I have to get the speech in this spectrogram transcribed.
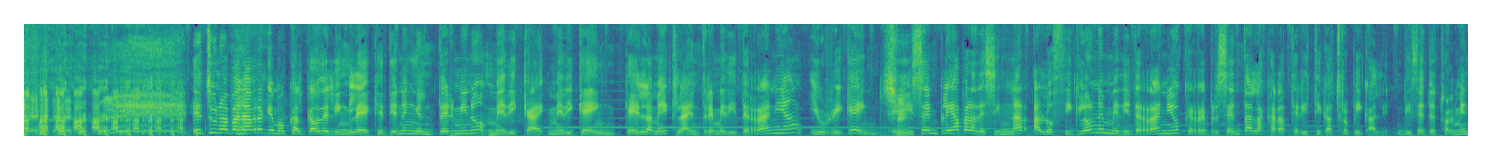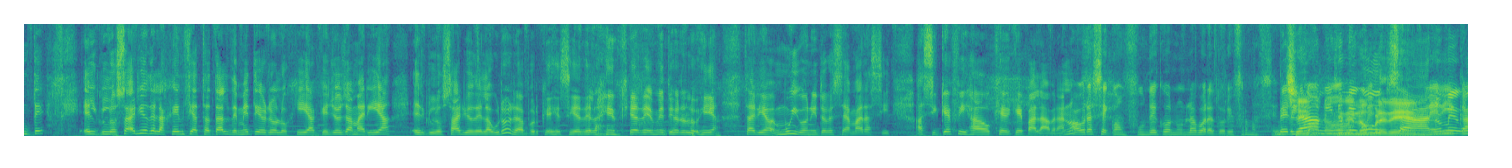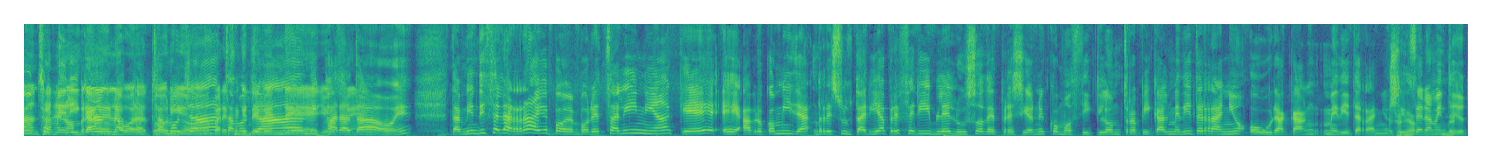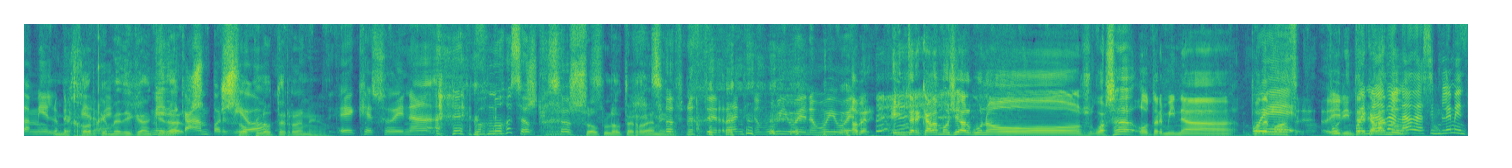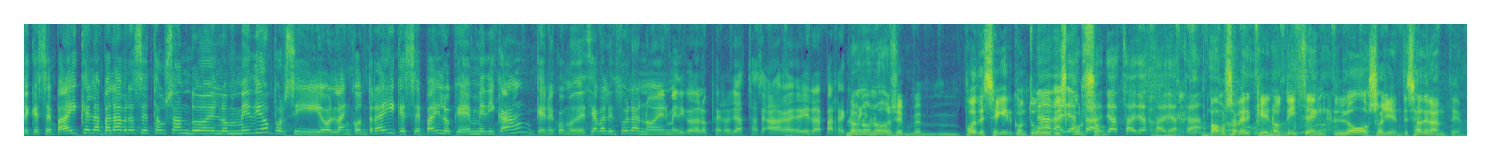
es una palabra que hemos calcado del inglés, que tienen el término medica- Medicaine, que es la mezcla entre Mediterranean y Hurricane. Sí. Y se emplea para designar a los ciclones mediterráneos que representan las características tropicales. Dice textualmente el glosario de la Agencia Estatal de Meteorología, que yo llamaría el glosario de la aurora, porque si es de la Agencia de Meteorología, estaría muy bonito que se llamara así. Así que fijaos qué, qué palabra, ¿no? Ahora se confunde con un laboratorio farmacéutico. ¿Verdad? Sí, a mí no nombre de- no me gusta tiene nombre de laboratorio, Estamos ya, estamos que te ya vende, yo sé. disparatados, ¿eh? También dice la RAE por, por esta línea que, eh, abro comillas, resultaría preferible el uso de expresiones como ciclón tropical mediterráneo o huracán mediterráneo. Sería Sinceramente me- yo también lo Mejor prefiero, que ¿eh? Medicán, que Medicán, por Dios. soploterráneo. Es que suena como sop, sop- Soploterráneo. soploterráneo. Muy bueno, muy bueno. A ver, ¿intercalamos ya algunos WhatsApp o termina? ¿Podemos Pues- hacer- pues- ir intercalando? Pues nada, nada, simplemente que sepáis que la palabra se está usando en los medios por si os la encontráis y que sepáis lo que es medicán, que como decía Valenzuela no es el médico de los perros, ya está, ah, era para No, recoger. no, no, se- mm, puedes seguir con tu Nada, discurso. Ya está, ya está, ya está, ya está. Vamos a ver qué nos dicen los oyentes. Adelante.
